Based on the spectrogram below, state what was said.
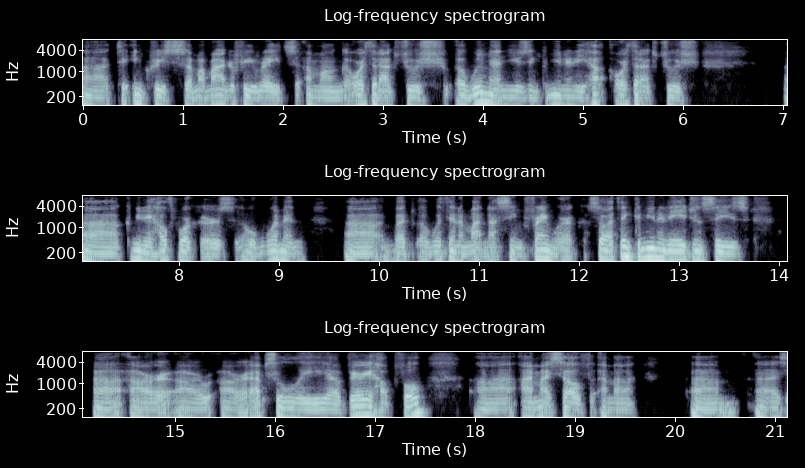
uh, to increase uh, mammography rates among Orthodox Jewish uh, women using community Orthodox Jewish uh, community health workers, uh, women, but within a Matnasim framework. So I think community agencies are, are, are absolutely very helpful. I myself am a, um, as,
